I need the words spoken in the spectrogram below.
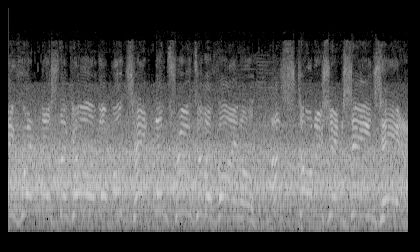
we've witnessed the goal that will take them through to the final. Astonishing scenes here.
